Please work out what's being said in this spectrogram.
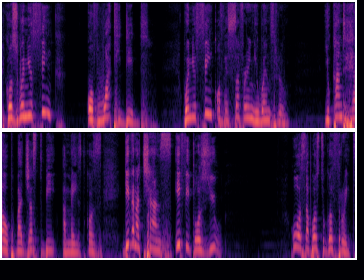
Because when you think of what he did, when you think of the suffering he went through, you can't help but just be amazed. Because given a chance, if it was you who was supposed to go through it,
